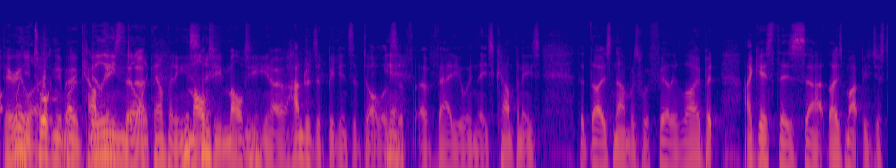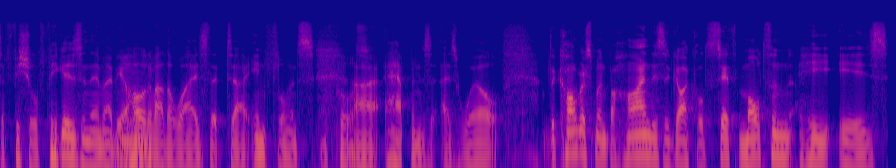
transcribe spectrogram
Very when you're low. talking about companies billion dollar companies. multi, multi, you know, hundreds of billions of dollars yeah. of, of, value in these companies, that those numbers were fairly low. But I guess there's uh, those might be just official figures, and there may be a mm. whole lot of other ways that uh, influence uh, happens as well. The congressman behind this is a guy called Seth Moulton. He is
